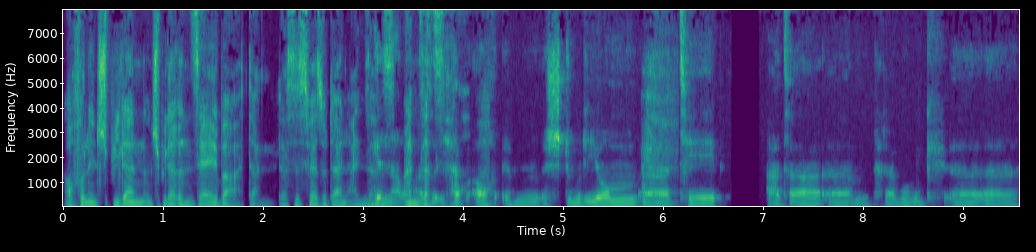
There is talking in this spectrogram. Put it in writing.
auch von den Spielern und Spielerinnen selber dann. Das ist wäre so dein Einsatz. Genau, Ansatz also ich habe auch im Studium äh, Theaterpädagogik ähm, äh, äh,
